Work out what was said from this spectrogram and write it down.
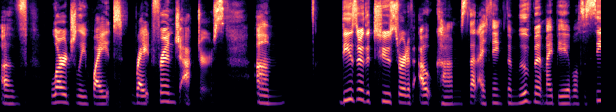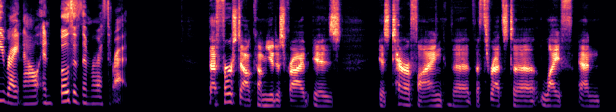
of largely white right fringe actors. Um, these are the two sort of outcomes that I think the movement might be able to see right now, and both of them are a threat. That first outcome you describe is is terrifying the the threats to life and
